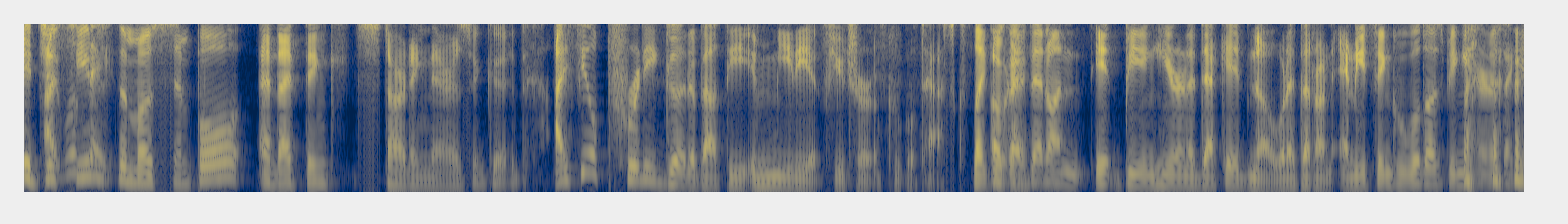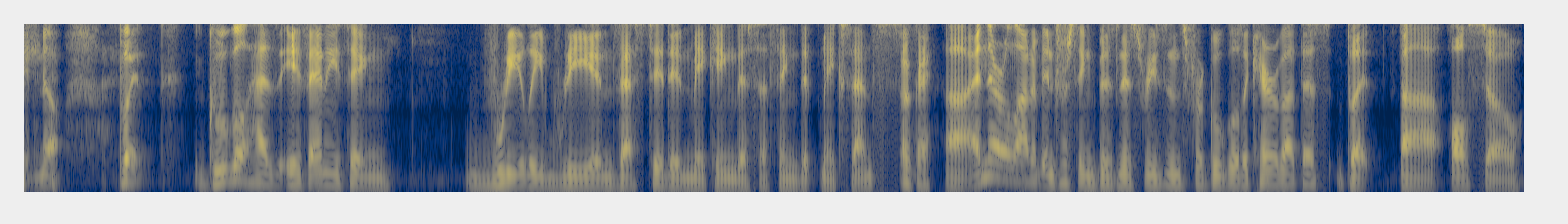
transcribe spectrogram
It just seems say- the most simple, and I think starting there is a good. I feel pretty good about the immediate future of Google Tasks. Like, would I bet on it being here in a decade? No. Would I bet on anything Google does being here in a decade? No. But Google has, if anything, really reinvested in making this a thing that makes sense. Okay. Uh, and there are a lot of interesting business reasons for Google to care about this, but uh, also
